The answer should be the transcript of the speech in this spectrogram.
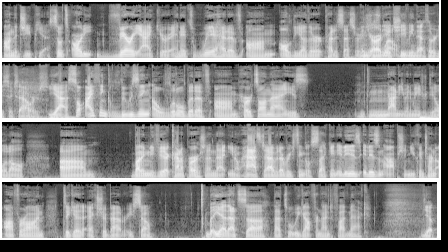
on the GPS, so it's already very accurate, and it's way ahead of um, all the other predecessors. And you're already well. achieving that 36 hours. Yeah, so I think losing a little bit of um, hertz on that is not even a major deal at all. Um, but I mean, if you're that kind of person that you know has to have it every single second, it is it is an option. You can turn it off or on to get an extra battery. So, but yeah, that's uh, that's what we got for nine to five Mac. Yep.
